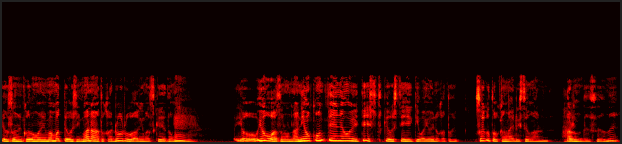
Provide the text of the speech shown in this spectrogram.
要するに子供に守ってほしいマナーとかルールを挙げますけれども、えー、要はその何を根底においてしつけをしていけばよいのかという、そういうことを考える必要があるんです。あるんですよね。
